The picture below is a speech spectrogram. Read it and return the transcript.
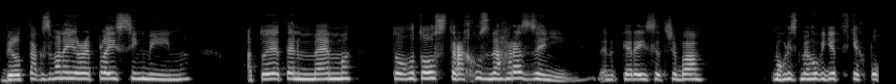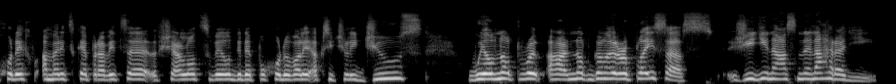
byl takzvaný replacing meme. A to je ten mem toho, toho strachu z nahrazení, ten, který se třeba mohli jsme ho vidět v těch pochodech v americké pravice v Charlottesville, kde pochodovali a křičeli Jews will not, are not gonna replace us. Židi nás nenahradí.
